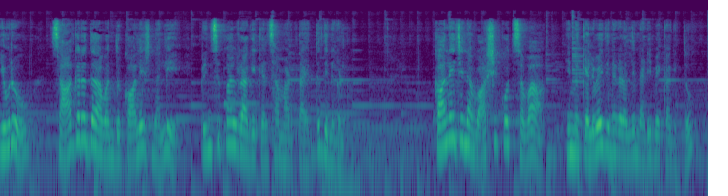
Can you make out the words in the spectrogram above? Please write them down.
ಇವರು ಸಾಗರದ ಒಂದು ಕಾಲೇಜ್ನಲ್ಲಿ ಪ್ರಿನ್ಸಿಪಾಲ್ರಾಗಿ ಕೆಲಸ ಮಾಡ್ತಾ ಇದ್ದ ದಿನಗಳು. ಕಾಲೇಜಿನ ವಾರ್ಷಿಕೋತ್ಸವ ಇನ್ನು ಕೆಲವೇ ದಿನಗಳಲ್ಲಿ ನಡಿಬೇಕಾಗಿತ್ತು.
